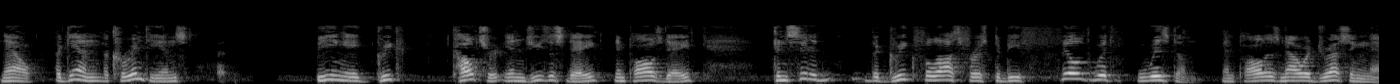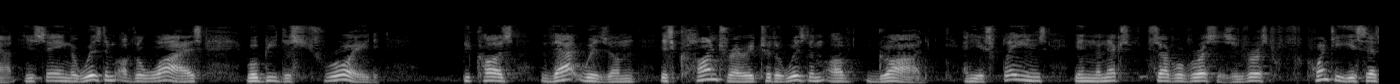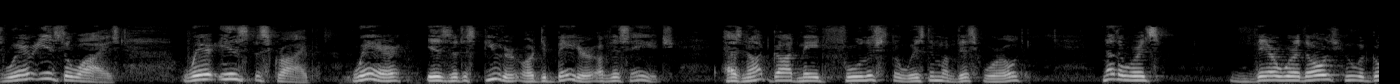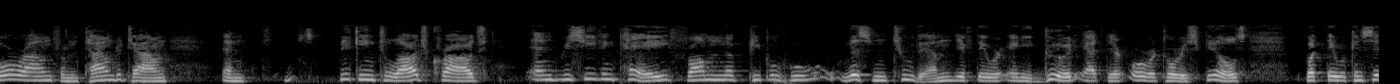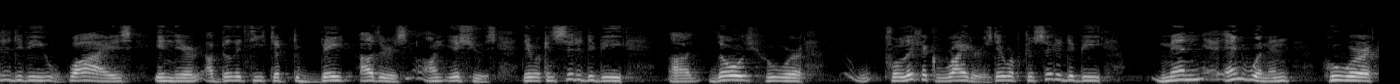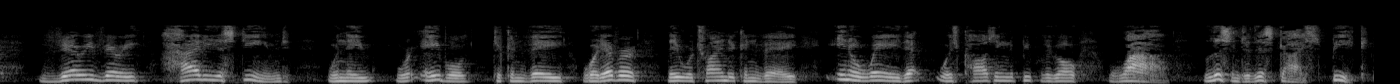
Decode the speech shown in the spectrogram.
Now, again, the Corinthians, being a Greek culture in Jesus' day, in Paul's day, considered the Greek philosophers to be filled with wisdom. And Paul is now addressing that. He's saying the wisdom of the wise will be destroyed because that wisdom is contrary to the wisdom of God. And he explains in the next several verses. In verse 20, he says, Where is the wise? Where is the scribe? Where is the disputer or debater of this age? Has not God made foolish the wisdom of this world? In other words, there were those who would go around from town to town and speaking to large crowds and receiving pay from the people who listened to them if they were any good at their oratory skills, but they were considered to be wise in their ability to debate others on issues. They were considered to be uh, those who were prolific writers. They were considered to be men and women who were very, very highly esteemed when they were able to convey whatever they were trying to convey in a way that was causing the people to go, wow, listen to this guy speak.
